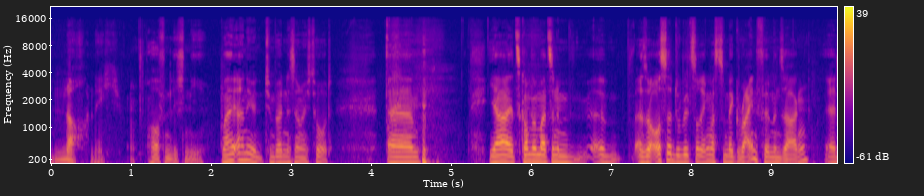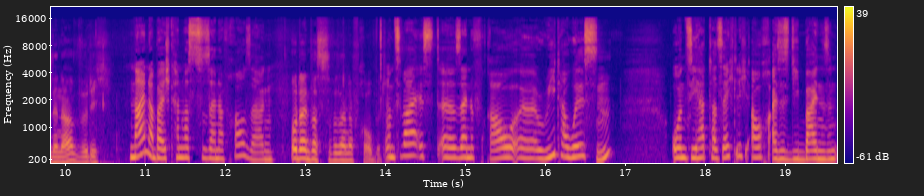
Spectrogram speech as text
Noch nicht. Hoffentlich nie. Weil, ah nee, Tim Burton ist ja noch nicht tot. Ähm, ja, jetzt kommen wir mal zu einem, ähm, also außer du willst noch irgendwas zu Mac Ryan-Filmen sagen, Elena, würde ich, Nein, aber ich kann was zu seiner Frau sagen. oder etwas zu seiner Frau, bitte. Und zwar ist äh, seine Frau äh, Rita Wilson. Und sie hat tatsächlich auch, also die beiden sind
